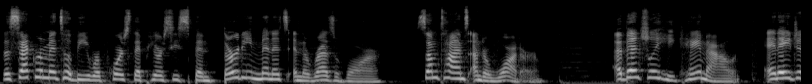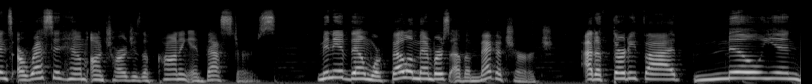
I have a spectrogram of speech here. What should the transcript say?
The Sacramento Bee reports that Piercy spent 30 minutes in the reservoir, sometimes underwater. Eventually, he came out, and agents arrested him on charges of conning investors. Many of them were fellow members of a megachurch out of $35 million.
